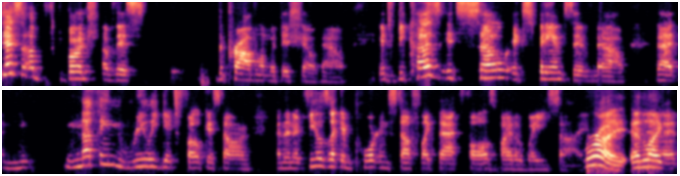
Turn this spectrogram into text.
that's a bunch of this. The problem with this show now, it's because it's so expansive now that n- nothing really gets focused on, and then it feels like important stuff like that falls by the wayside. Right. And And like then,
